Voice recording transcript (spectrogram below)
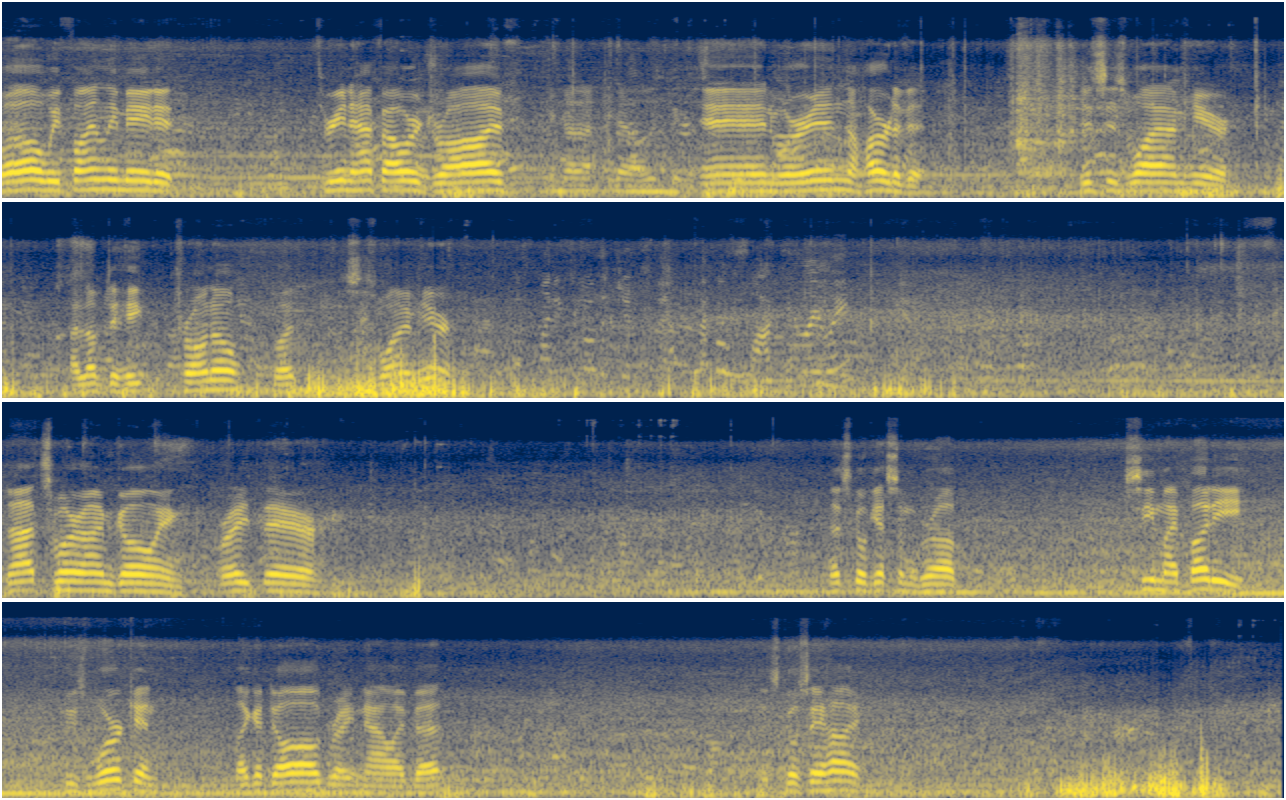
Well, we finally made it. Three and a half hour drive, and we're in the heart of it. This is why I'm here. I love to hate Toronto, but this is why I'm here. That's where I'm going, right there. Let's go get some grub. See my buddy who's working like a dog right now, I bet. Let's go say hi.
